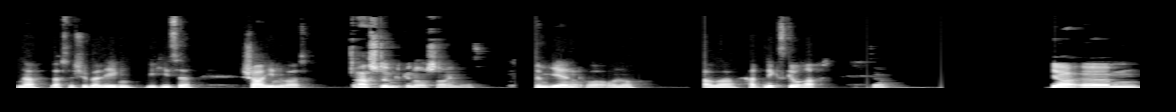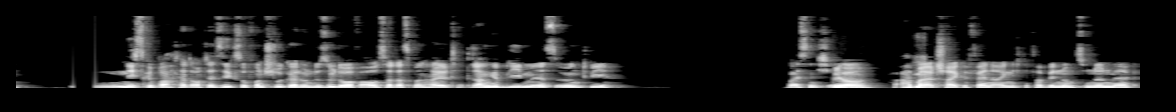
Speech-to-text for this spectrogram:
na, lass mich überlegen. Wie hieß er? Shahin war's. Ah, stimmt, genau, Shahin war's. Premierentor ja. auch noch. Aber hat nichts gebracht. Ja. Ja, ähm, nichts gebracht hat auch der Sieg so von Stuttgart und Düsseldorf, außer dass man halt dran geblieben ist irgendwie. Weiß nicht, ja. Äh, hat man als Schalke-Fan eigentlich eine Verbindung zu Nürnberg?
